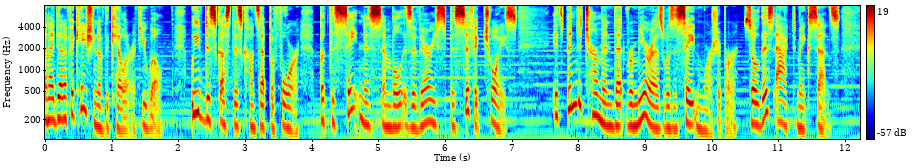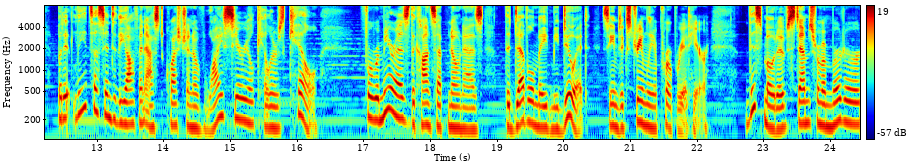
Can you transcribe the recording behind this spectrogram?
an identification of the killer, if you will. We've discussed this concept before, but the Satanist symbol is a very specific choice. It's been determined that Ramirez was a Satan worshiper, so this act makes sense. But it leads us into the often asked question of why serial killers kill. For Ramirez, the concept known as the devil made me do it seems extremely appropriate here. This motive stems from a murderer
